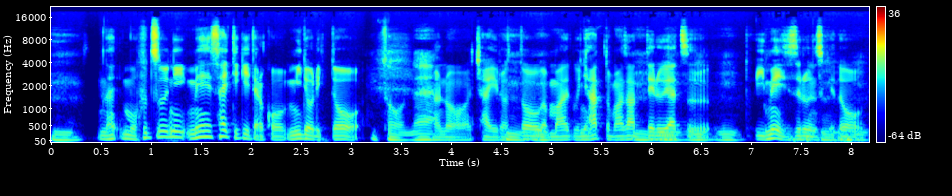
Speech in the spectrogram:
うん。なもう普通に迷彩って聞いたらこう緑とそうね。あの茶色とがまぐにゃっと混ざってるやつうんイメージするんですけどうん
